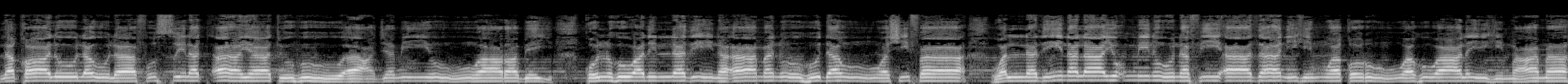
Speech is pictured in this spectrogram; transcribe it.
لقالوا لولا فصلت آياته أعجمي وعربي. قل هو للذين آمنوا هدى وشفاء والذين لا يؤمنون في آذانهم وقر وهو عليهم عمى.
